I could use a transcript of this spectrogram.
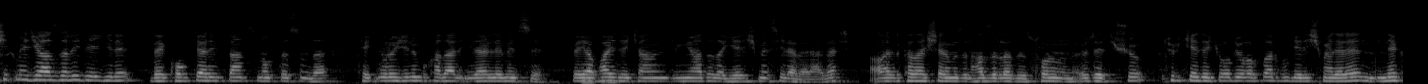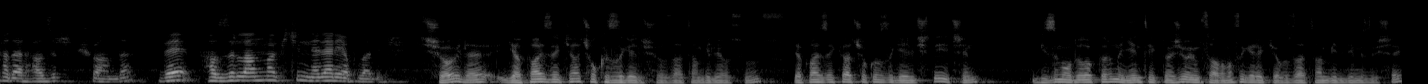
işitme cihazları ile ilgili ve kokleer implant noktasında teknolojinin bu kadar ilerlemesi ve yapay zekanın dünyada da gelişmesiyle beraber arkadaşlarımızın hazırladığı sorunun özeti şu. Türkiye'deki odyologlar bu gelişmelere ne kadar hazır şu anda ve hazırlanmak için neler yapılabilir? Şöyle, yapay zeka çok hızlı gelişiyor zaten biliyorsunuz. Yapay zeka çok hızlı geliştiği için bizim odyologların da yeni teknolojiye uyum sağlaması gerekiyor. Bu zaten bildiğimiz bir şey.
